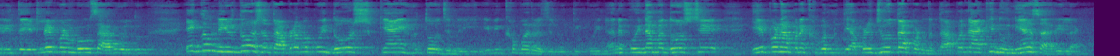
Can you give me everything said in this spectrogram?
રીતે. એટલે પણ બહુ સારું હતું. એકદમ નિર્દોષ હતા. આપણામાં કોઈ દોષ ક્યાંય હતો જ નહીં. એવી ખબર જ નહોતી કોઈને. અને કોઈનામાં દોષ છે એ પણ આપણને ખબર નથી. આપણે જોતા પણ નહોતા. આપણને આખી દુનિયા સારી લાગતી.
